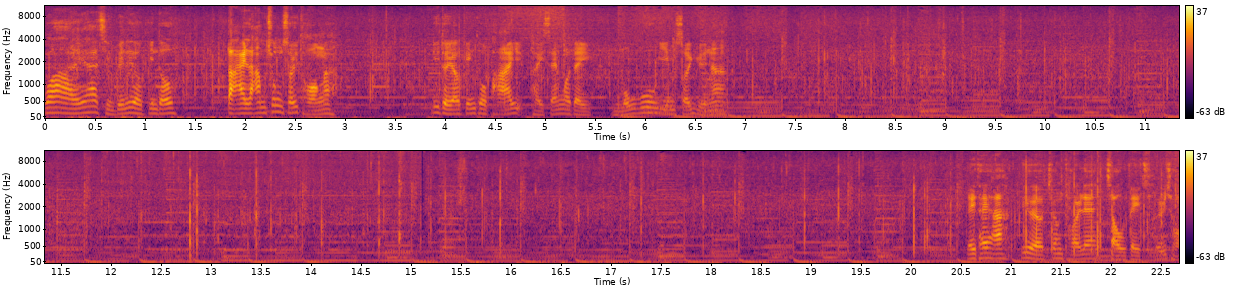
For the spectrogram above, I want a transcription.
哇！你睇下前邊呢度見到大榄冲水塘啊！呢度有警告牌提醒我哋唔好污染水源啊！你睇下呢度有張台咧，就地取材，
